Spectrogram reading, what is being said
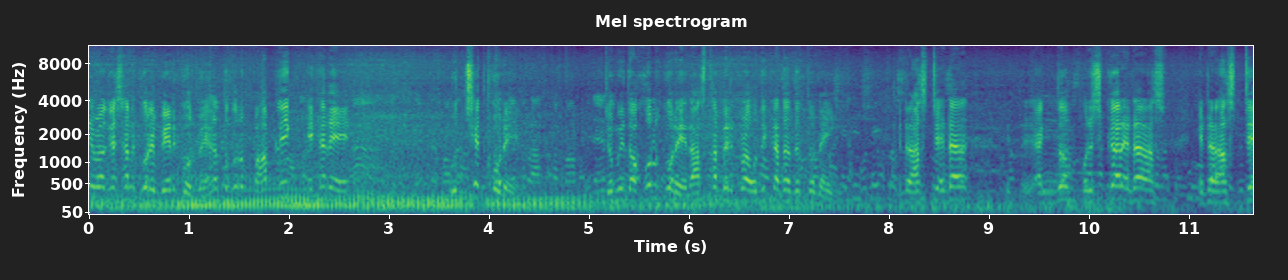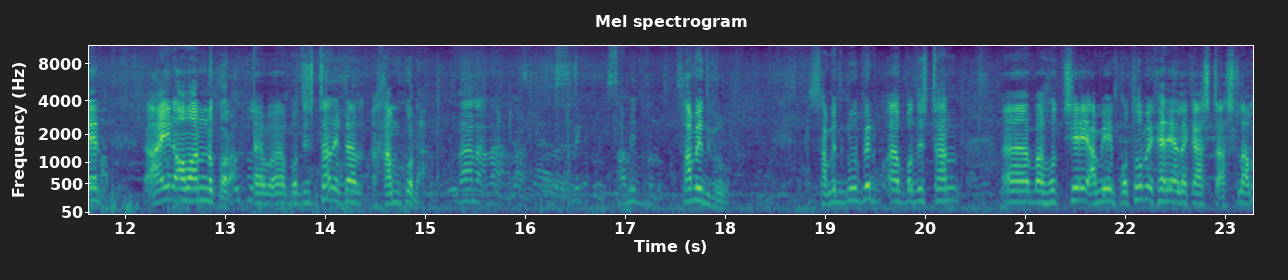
ডিমার্কেশন করে বের করবে। এখন তো কোনো পাবলিক এখানে উচ্ছেদ করে, জমি দখল করে, রাস্তা বের করার অধিকার তাদের তো নেই। রাষ্ট্রে এটা একদম পরিষ্কার এটা এটা রাষ্ট্রের আইন অমান্য করা। প্রতিষ্ঠান এটার হামকো না। সামিদ গ্রুপ। সামিদ গ্রুপের প্রতিষ্ঠান বা হচ্ছে আমি প্রথম এখানে এলাকা আসতে আসলাম।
